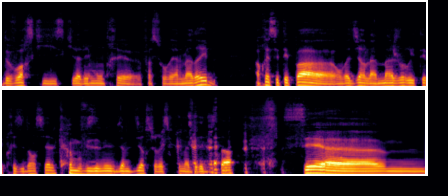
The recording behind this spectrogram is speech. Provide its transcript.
voir ce qu'il allait montrer euh, face au Real Madrid. Après, c'était pas, euh, on va dire, la majorité présidentielle, comme vous aimez bien le dire sur Esprit Madridista. C'est, euh,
